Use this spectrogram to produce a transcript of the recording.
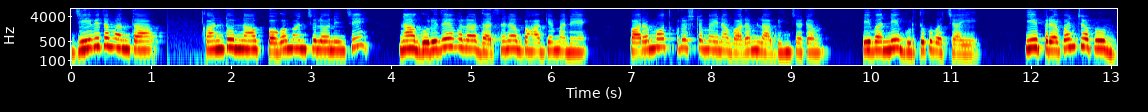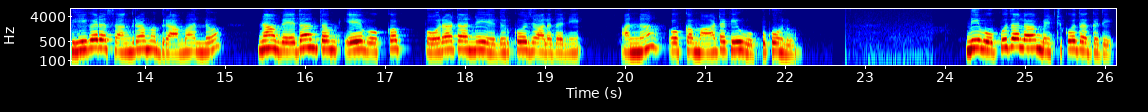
జీవితమంతా కంటున్న పొగమంచులో నుంచి నా గురుదేవుల దర్శన భాగ్యం అనే పరమోత్కృష్టమైన వరం లభించటం ఇవన్నీ గుర్తుకు వచ్చాయి. ఈ ప్రపంచపు భీకర సంగ్రామ గ్రామాల్లో నా వేదాంతం ఏ ఒక్క పోరాటాన్ని ఎదుర్కోజాలదని అన్న ఒక్క మాటకి ఒప్పుకోను. నీ ఒప్పుదల మెచ్చుకోదగ్గది.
